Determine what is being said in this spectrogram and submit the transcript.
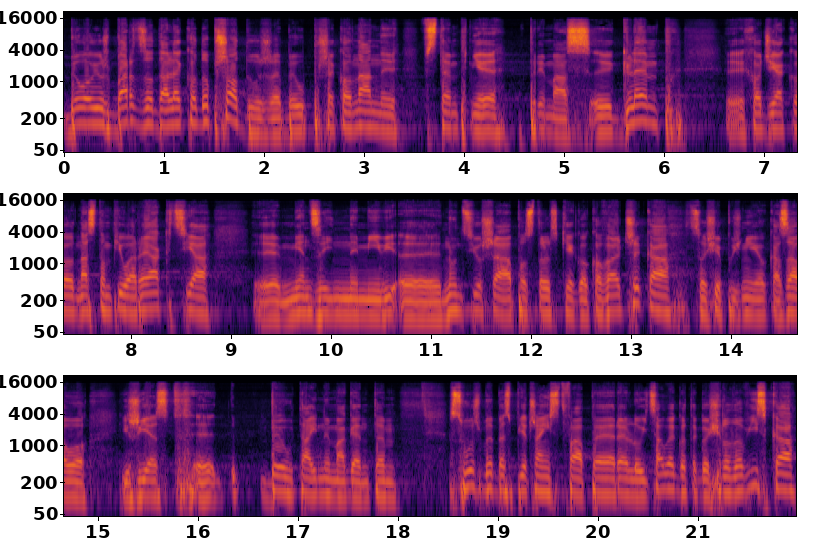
było już bardzo daleko do przodu, że był przekonany wstępnie prymas Glemp, choć jako nastąpiła reakcja między innymi y, nuncjusza apostolskiego Kowalczyka, co się później okazało, iż jest, y, był tajnym agentem Służby Bezpieczeństwa PRL-u i całego tego środowiska.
